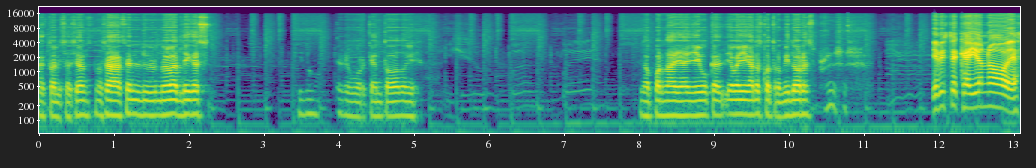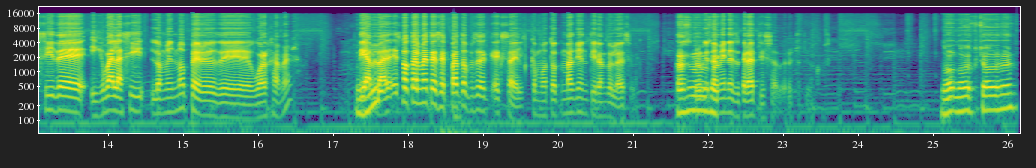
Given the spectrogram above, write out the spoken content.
actualización. O sea, hacen nuevas ligas. Reworkean todo y. No por nada, ya, llevo ya va a llegar a las 4000 horas. ¿Ya viste que hay uno así de igual así lo mismo pero de Warhammer? Diablo, es totalmente ese pato pues, de Exile, como más bien tirándole a eso. Ah, Creo que también es gratis, a ver, ahorita te digo cómo se- no, no he escuchado de ese.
